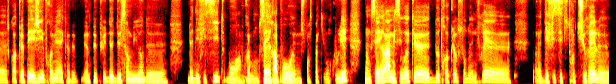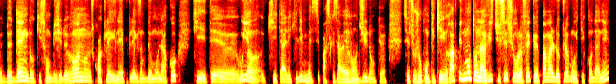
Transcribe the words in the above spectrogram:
euh, je crois que le PSG est premier avec un peu, plus de 200 millions de, de déficit. Bon, après, bon, ça ira pour eux. Je pense pas qu'ils vont couler. Donc, ça ira. Mais c'est vrai que d'autres clubs sont dans une vraie, euh, un déficit structurel euh, de dingue, donc ils sont obligés de vendre. Je crois que l'exemple de Monaco, qui était, euh, oui, qui était à l'équilibre, mais c'est parce qu'ils avaient vendu, donc euh, c'est toujours compliqué. Rapidement, ton avis, tu sais, sur le fait que pas mal de clubs ont été condamnés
